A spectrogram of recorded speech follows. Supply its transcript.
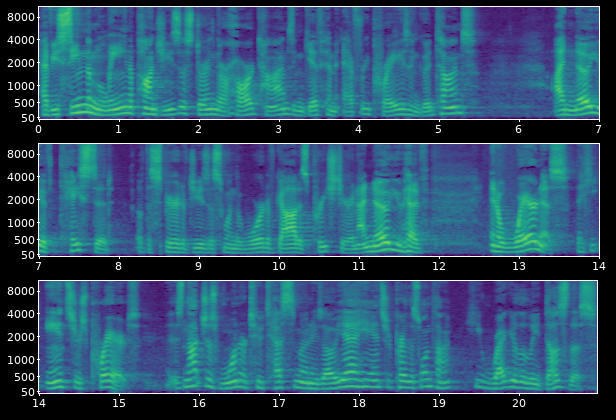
Have you seen them lean upon Jesus during their hard times and give him every praise in good times? I know you have tasted of the Spirit of Jesus when the Word of God is preached here, and I know you have an awareness that he answers prayers. It's not just one or two testimonies, oh, yeah, he answered prayer this one time. He regularly does this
